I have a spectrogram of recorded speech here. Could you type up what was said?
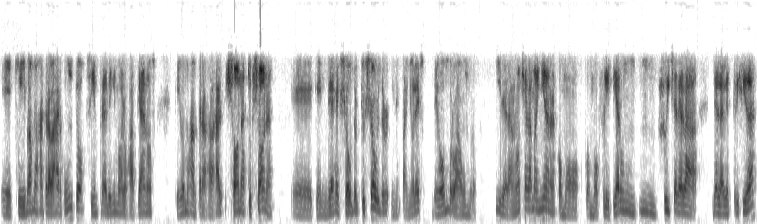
que íbamos a trabajar juntos. Siempre dijimos a los afganos que íbamos a trabajar shona to shona, que en inglés es shoulder to shoulder, en español es de hombro a hombro. Y de la noche a la mañana, como, como flipear un, un switch de la, de la electricidad,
